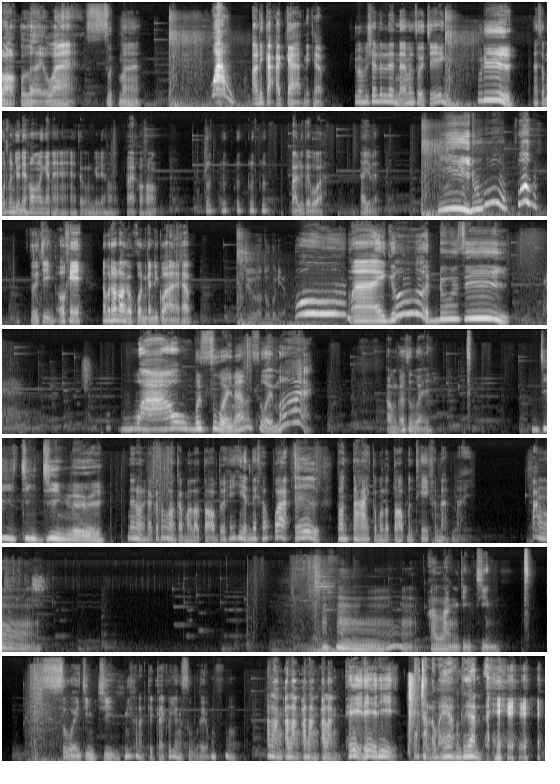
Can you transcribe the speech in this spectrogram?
บอกเลยว่าสุดมาก ว้าวอันนี้กะอากาศนะครับคือมันไม่ใช่เล่นๆนะ มันสวยจริง ดูดิสมมติมันอยู่ในห้องแล้วกันอะอะสมมติมันอยู่ในห้องปาเข้าห้องกลึกกลึกกลึกกลึกกลึกปาลึกไปบ่วะได้อยู่แหละนี่ดูว้าวสวยจริง โอเค เรามาทดลองกับคนกันดีกว่านะครับ my god ดูสิ ว้าว มันสวยนะ มันสวยมาก กล่องก็สวย ดีจริงๆเลย แน่นอนครับก็ต้องลองกับมาลาตอฟด้วยให้เห็นนะครับว่า เออ ตอนตายกับมาลาตอฟมันเท่ขนาดไหน ปังอื้อหืออลังจริง ๆ สวยจริง ๆ นี่ขนาดไกลๆก็ยังสวยอื้อหืออลังอลังอลังอลัง เท่เท่เท่ต้องจัดแล้วไหมอะเพื่อน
